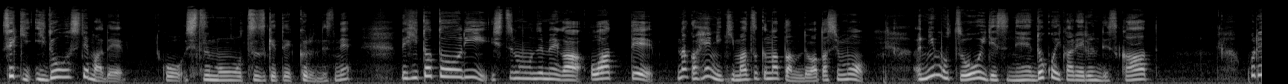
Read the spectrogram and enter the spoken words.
席移動してまでこう質問を続けてくるんですね。で一通り質問攻めが終わってなんか変に気まずくなったので私も「荷物多いですねどこ行かれるんですか?」これ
